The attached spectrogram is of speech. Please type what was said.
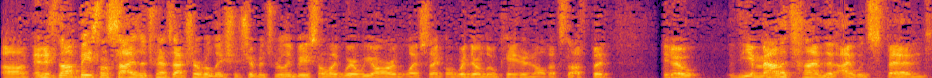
Um, and it's not based on size of transactional relationship. It's really based on like where we are in the life cycle, where they're located, and all that stuff. But you know, the amount of time that I would spend.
